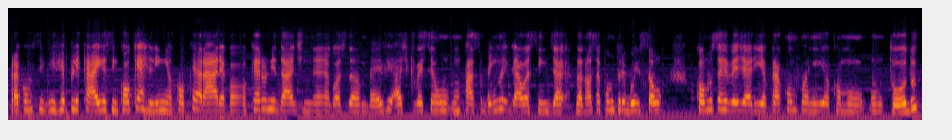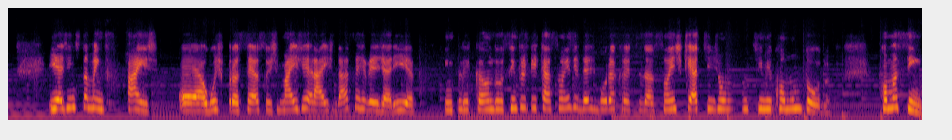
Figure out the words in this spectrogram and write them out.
para conseguir replicar isso em qualquer linha, qualquer área, qualquer unidade de negócio da Ambev. Acho que vai ser um, um passo bem legal assim de, da nossa contribuição como cervejaria para a companhia como um todo. E a gente também faz é, alguns processos mais gerais da cervejaria implicando simplificações e desburocratizações que atinjam o time como um todo. Como assim?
